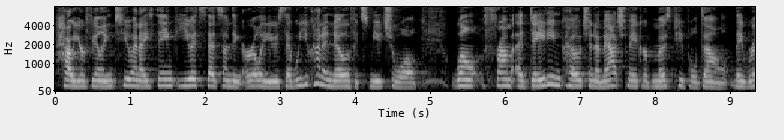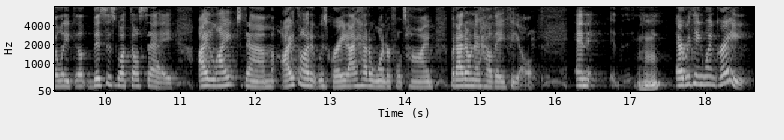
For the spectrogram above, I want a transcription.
how you're feeling too. And I think you had said something earlier. You said, well, you kind of know if it's mutual. Well, from a dating coach and a matchmaker, most people don't. They really, this is what they'll say I liked them. I thought it was great. I had a wonderful time, but I don't know how they feel. And mm-hmm. everything went great.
